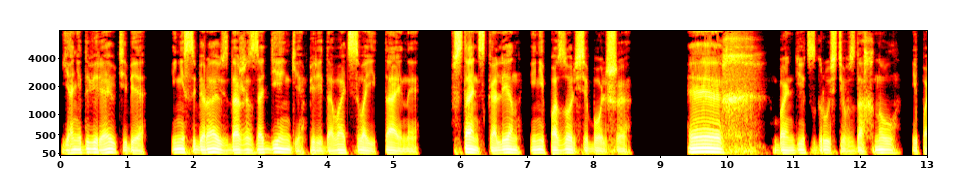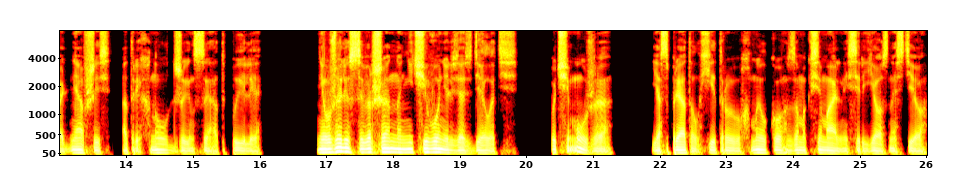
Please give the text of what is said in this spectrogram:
Я не доверяю тебе и не собираюсь даже за деньги передавать свои тайны. Встань с колен и не позорься больше». «Эх!» — бандит с грустью вздохнул и, поднявшись, отряхнул джинсы от пыли. «Неужели совершенно ничего нельзя сделать? Почему же?» Я спрятал хитрую ухмылку за максимальной серьезностью.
